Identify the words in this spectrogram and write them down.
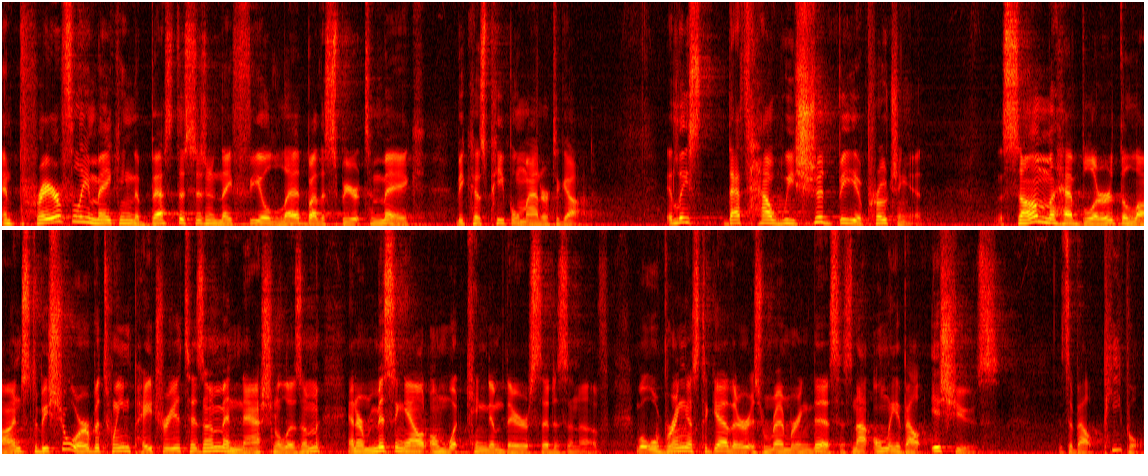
and prayerfully making the best decision they feel led by the Spirit to make because people matter to God. At least that's how we should be approaching it. Some have blurred the lines, to be sure, between patriotism and nationalism and are missing out on what kingdom they're a citizen of. What will bring us together is remembering this it's not only about issues, it's about people.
